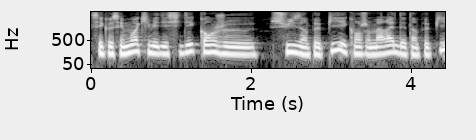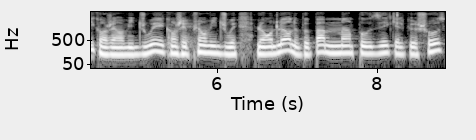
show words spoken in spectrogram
c'est que c'est moi qui vais décider quand je suis un puppy et quand je m'arrête d'être un puppy, quand j'ai envie de jouer et quand j'ai plus envie de jouer. Le handler ne peut pas m'imposer quelque chose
